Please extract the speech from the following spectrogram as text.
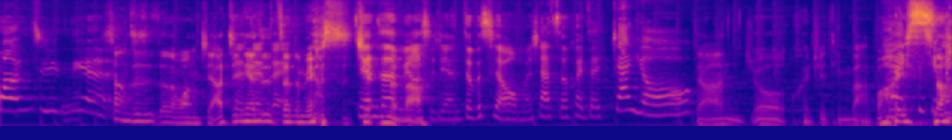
忘记念。上次是真的忘记啊，今天是真的没有时间。今天真的没有时间，对不起哦，我们下次会再加油。对啊，你就回去听吧，不好意思啊。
